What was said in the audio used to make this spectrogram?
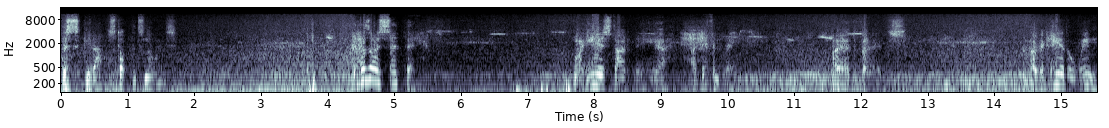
The skidder stopped its noise. And as I sat there, my ears started to hear a different ring. I heard the birds. I could hear the wind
